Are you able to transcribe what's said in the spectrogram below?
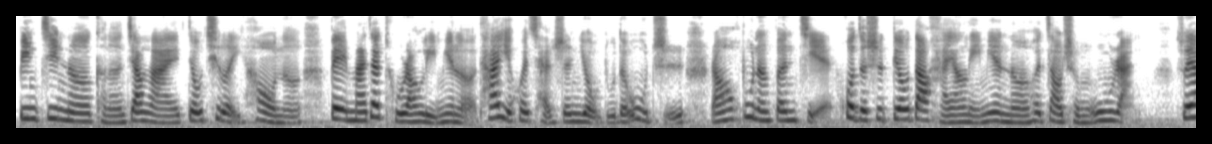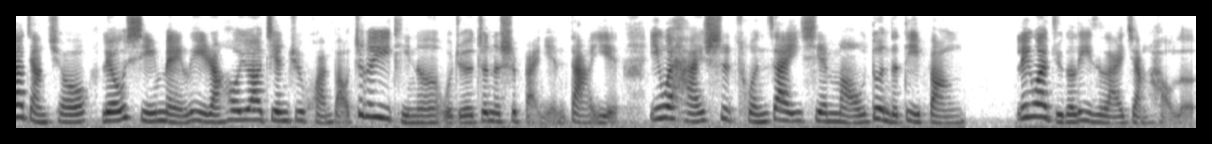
毕竟呢，可能将来丢弃了以后呢，被埋在土壤里面了，它也会产生有毒的物质，然后不能分解，或者是丢到海洋里面呢，会造成污染。所以要讲求流行美丽，然后又要兼具环保这个议题呢，我觉得真的是百年大业，因为还是存在一些矛盾的地方。另外举个例子来讲好了，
